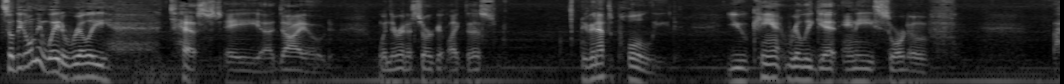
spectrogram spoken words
So the only way to really test a uh, diode when they're in a circuit like this, you're going to have to pull a lead you can't really get any sort of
